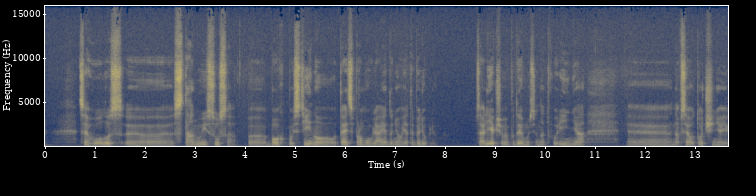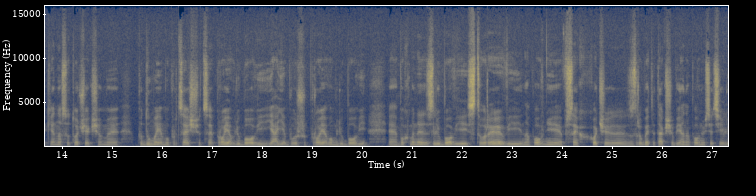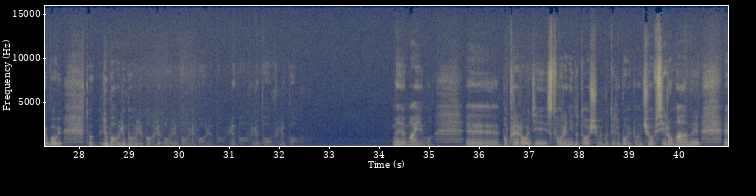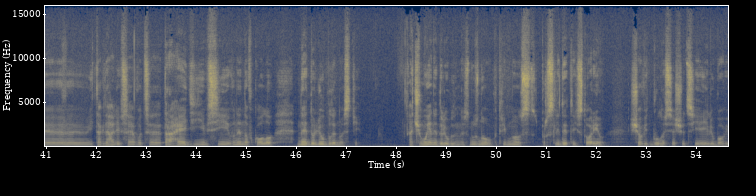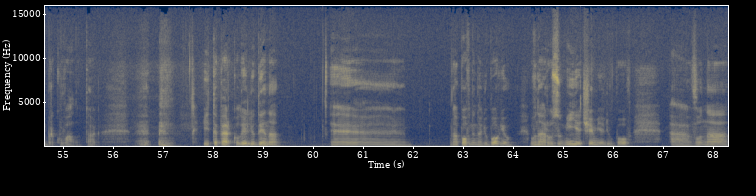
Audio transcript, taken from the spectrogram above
це голос е, стану Ісуса. Бог постійно, Отець промовляє до нього, я тебе люблю. Взагалі, якщо ми подивимося на творіння, на все оточення, яке нас оточує, якщо ми подумаємо про це, що це прояв любові, я є Божу проявом любові. Е, Бог мене з любові створив і наповнює все, хоче зробити так, щоб я наповнився цією любов'ю. То любов, любов, любов, любов, любов, любов, любов, любов, любов, любов. Ми маємо по природі створені до того, щоб бути любові повною. Чого всі романи е, і так далі, все це трагедії, всі вони навколо недолюбленості. А чому є недолюбленість? Ну, знову потрібно прослідити історію, що відбулося, що цієї любові бракувало. Так? І тепер, коли людина е- наповнена любов'ю, вона розуміє, чим є любов, е- вона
